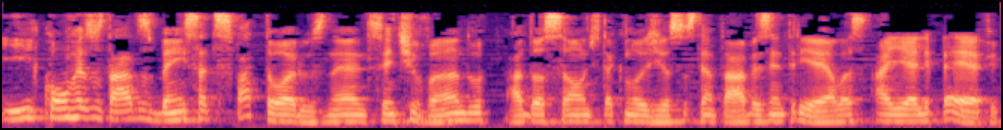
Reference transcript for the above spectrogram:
e com resultados bem satisfatórios, né? Incentivando a adoção de tecnologias sustentáveis, entre elas a ILPF.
